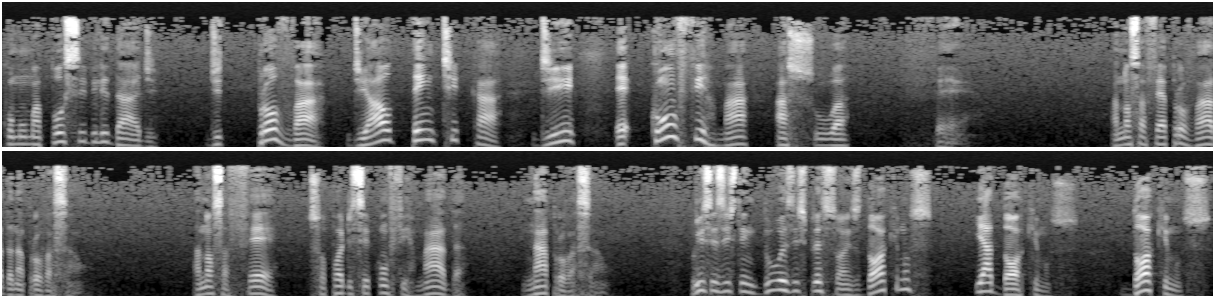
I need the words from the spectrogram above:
como uma possibilidade de provar, de autenticar, de é, confirmar a sua fé. A nossa fé é provada na provação. A nossa fé só pode ser confirmada na aprovação. Por isso existem duas expressões, docmos e adóquimos. Docmos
